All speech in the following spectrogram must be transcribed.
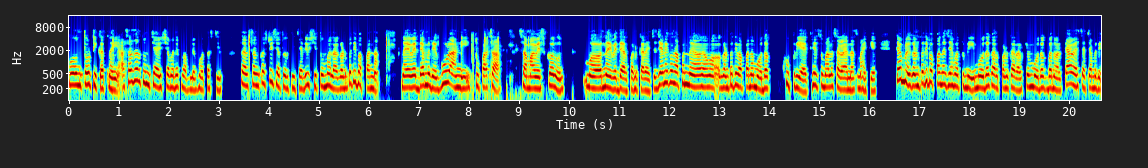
पण तो टिकत नाही. असा जर तुमच्या आयुष्यामध्ये प्रॉब्लेम होत असतील तर संकष्टी चतुर्थीच्या दिवशी तुम्हाला गणपती बाप्पांना नैवेद्यामध्ये गुळ आणि तुपाचा समावेश करून नैवेद्य अर्पण करायचं. जेणेकरून आपण गणपती बाप्पांना मोदक खूप प्रिय आहेत हे तुम्हाला सगळ्यांनाच माहिती आहे. त्यामुळे गणपती बाप्पांना जेव्हा तुम्ही मोदक अर्पण कराल किंवा मोदक बनवाल त्यावेळेस त्याच्यामध्ये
